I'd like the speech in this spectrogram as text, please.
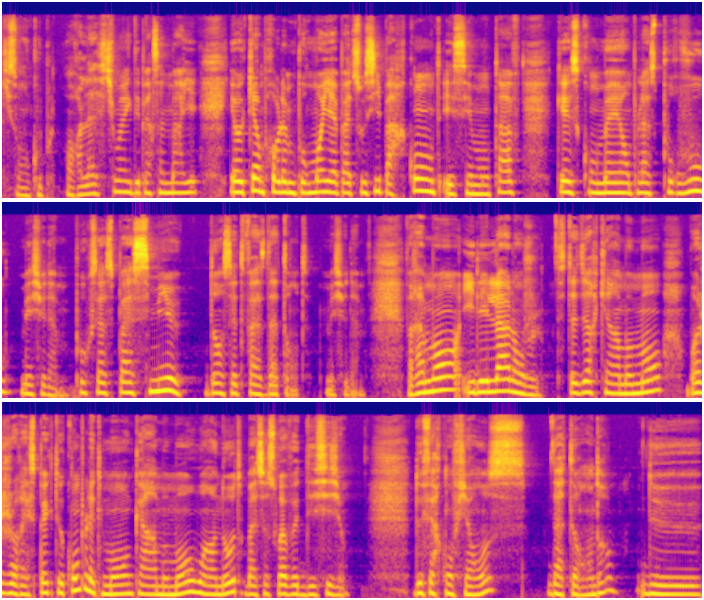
qui sont en couple, en relation avec des personnes mariées. Il n'y a aucun problème pour moi, il n'y a pas de souci. Par contre, et c'est mon taf, qu'est-ce qu'on met en place pour vous, messieurs, dames, pour que ça se passe mieux dans cette phase d'attente, messieurs, dames. Vraiment, il est là l'enjeu. C'est-à-dire qu'à un moment, moi, je respecte complètement qu'à un moment ou à un autre, bah, ce soit votre décision. De faire confiance, d'attendre, de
